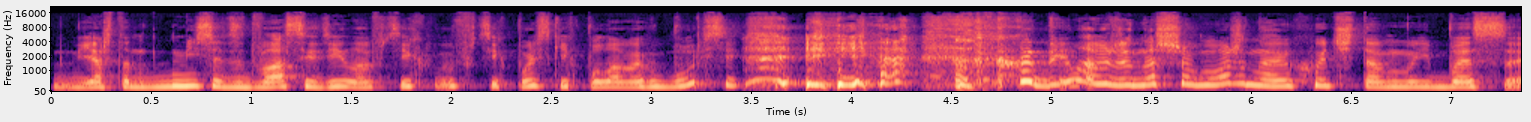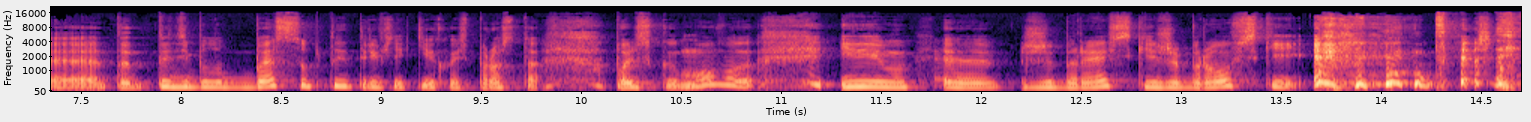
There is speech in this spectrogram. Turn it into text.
я ж там місяць-два сиділа в цих в цих польських полавах бурсі, і я ходила вже на що можна, хоч там і без е, тоді було без субтитрів, якихось просто польською мовою. І е, Жебревський, Жебровський теж.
